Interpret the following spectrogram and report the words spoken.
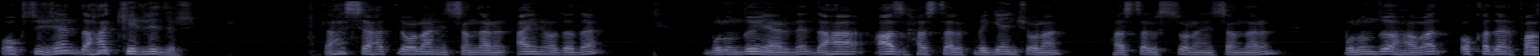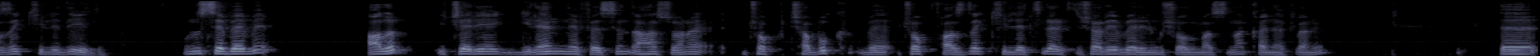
oksijen daha kirlidir. Daha sıhhatli olan insanların aynı odada bulunduğu yerde daha az hastalık ve genç olan, hastalıksız olan insanların bulunduğu hava o kadar fazla kirli değildir. Bunun sebebi alıp içeriye giren nefesin daha sonra çok çabuk ve çok fazla kirletilerek dışarıya verilmiş olmasından kaynaklanıyor. Ee,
